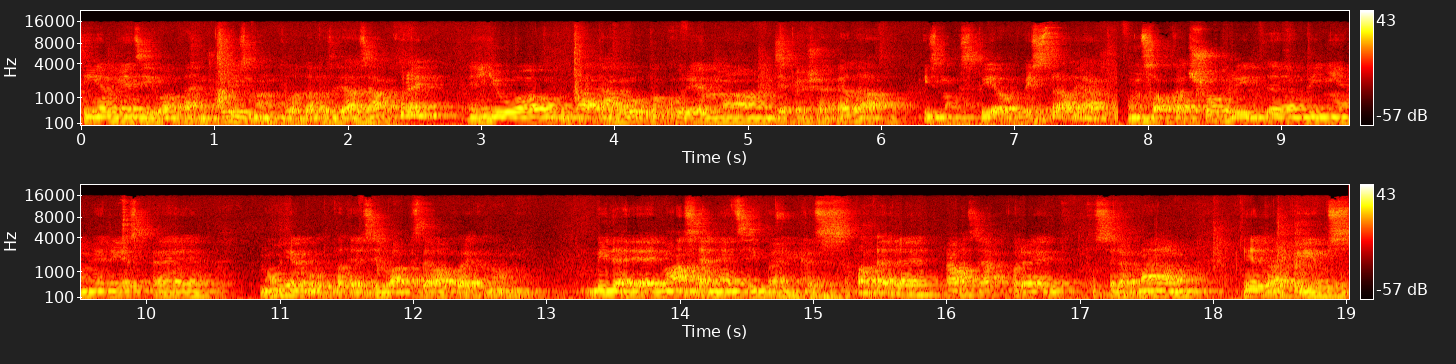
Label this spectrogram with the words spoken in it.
tiem iedzīvotājiem, kur izmanto dabasgāzi apkurei. Jo tā ir tā grupa, kuriem iepriekšējā gadā izmaksas pieauga visstraujāk, un savukārt šobrīd viņiem ir iespēja nu, iegūt patiesībā vislielāko ekonomiku. Vidējai māsēmniecībai, kas patērē gāzi apkurei, tas ir apmēram ietaupījums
